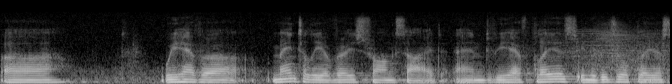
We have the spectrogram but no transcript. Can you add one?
uh, we have a, mentally a very strong side, and we have players, individual players,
